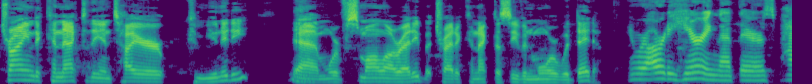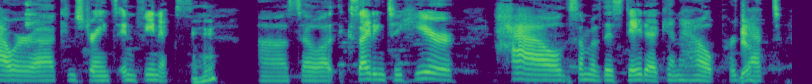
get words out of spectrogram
trying to connect the entire community um, we're small already but try to connect us even more with data. And we're already hearing that there's power uh, constraints in phoenix. Mm-hmm. uh, so uh, exciting to hear how some of this data can help project yeah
